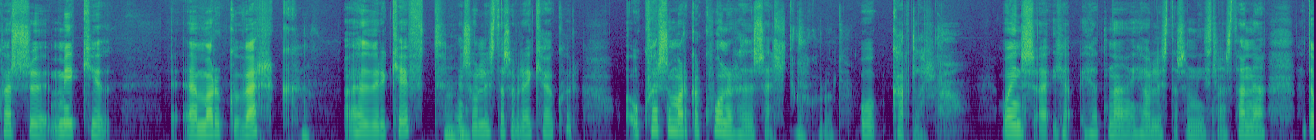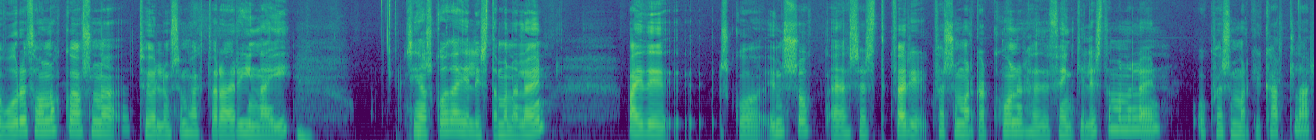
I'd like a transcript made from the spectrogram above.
hversu mikið eh, mörg verk hefði verið keift mm -hmm. eins og listar sem Reykjavíkur og hversu margar konur hefði selgt og karlar og eins eh, hérna hjá listar sem Íslands þannig að þetta voru þó nokkuð af svona tölum sem hægt var að rína í mm. síðan skoða ég listamannalaun bæði sko umsók, eða sérst hver, hversu margar konur hefðu fengið listamannalaun og hversu margir karlar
